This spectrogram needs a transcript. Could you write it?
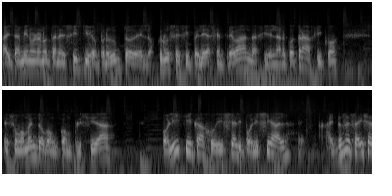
hay también una nota en el sitio, producto de los cruces y peleas entre bandas y del narcotráfico, en su momento con complicidad política, judicial y policial. Entonces ahí ya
